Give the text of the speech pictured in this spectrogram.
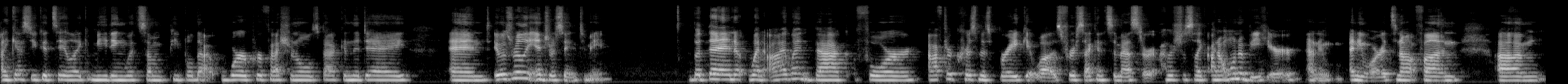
I guess you could say like meeting with some people that were professionals back in the day, and it was really interesting to me. But then when I went back for after Christmas break, it was for second semester, I was just like, I don't want to be here any, anymore. It's not fun. Um,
